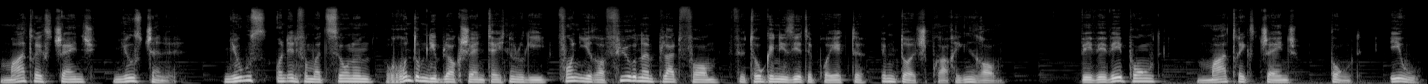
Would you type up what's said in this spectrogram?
Matrix Change News Channel. News und Informationen rund um die Blockchain-Technologie von ihrer führenden Plattform für tokenisierte Projekte im deutschsprachigen Raum. www.matrixchange.eu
